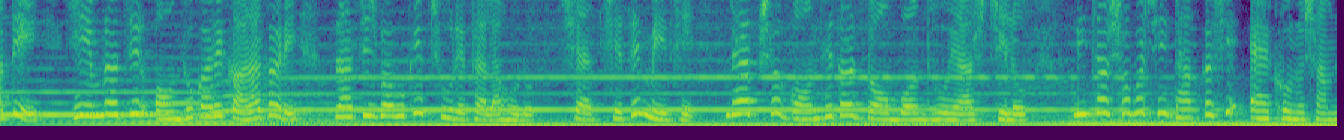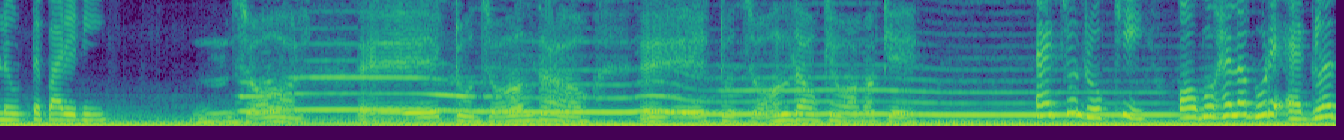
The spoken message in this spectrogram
রাতে হেমরাজের অন্ধকারে কারাগারে রাজেশবাবুকে ছুঁড়ে ফেলা হলো। স্যাঁতসেতে মেঝে ব্যবসা গন্ধে তার দম বন্ধ হয়ে আসছিল। বিচার সবার সেই ধাক্কা সে এখনও সামলে উঠতে পারেনি। জল একটু জল দাও একটু জল দাও কেউ আমাকে। একজন রক্ষী অবহেলা ভরে এক গ্লাস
